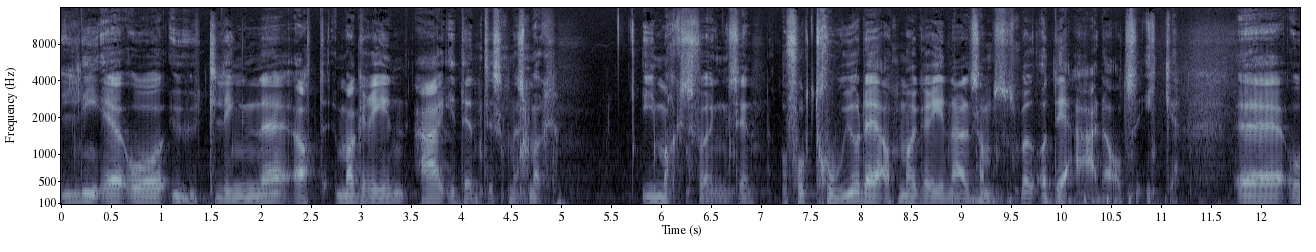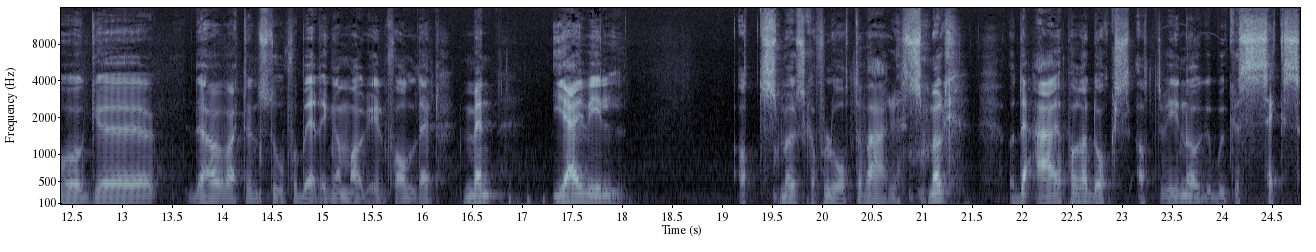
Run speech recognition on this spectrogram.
li, eh, å utligne at margarin er identisk med smør i markedsføringen sin. Og folk tror jo det at margarin er det samme som smør, og det er det altså ikke. Eh, og eh, det har vært en stor forbedring av margarin for all del. Men jeg vil at smør skal få lov til å være smør. Og det er paradoks at vi i Norge bruker seks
